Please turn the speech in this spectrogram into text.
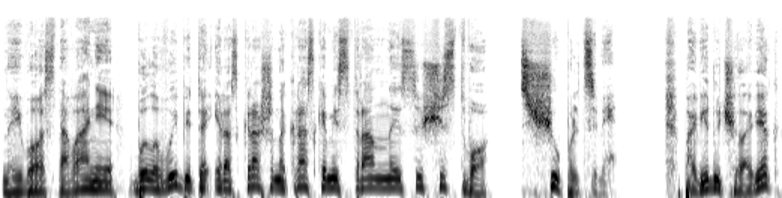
на его основании было выбито и раскрашено красками странное существо с щупальцами. По виду человек,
